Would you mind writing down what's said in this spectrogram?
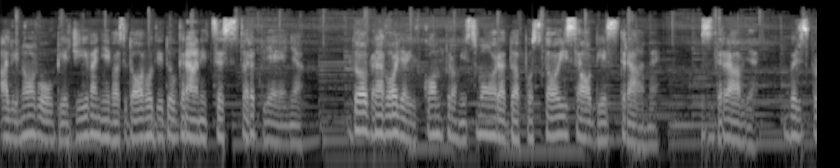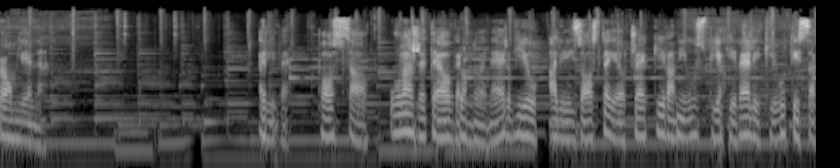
ali novo ubjeđivanje vas dovodi do granice strpljenja. Dobra volja i kompromis mora da postoji sa obje strane. Zdravlje, bez promjena. Ribe, posao, ulažete ogromnu energiju, ali izostaje očekivani uspjeh i veliki utisak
